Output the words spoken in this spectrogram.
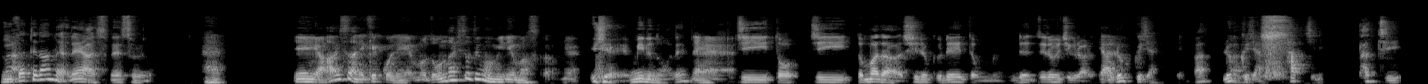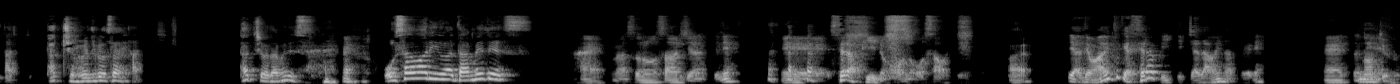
苦手なんだよね、あいつね、そういうの。いやいや、アイスはね、結構ね、もうどんな人でも見れますからね。いやいや、見るのはね。ねえ。じーっと、じーっと、まだ視力0.01ぐらいある。いや、ルックじゃなくて、あ？ルックじゃなくて、タッチね。タッチ？タッチ。タッチやめてください。タッチ。タッチはダメです。お触りはダメです。はい。まあ、そのお触りじゃなくてね、えー、セラピーの方のお触り。はい。いや、でもああいう時はセラピーって言っちゃダメなんだよね。えーっとね。なんていうの？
